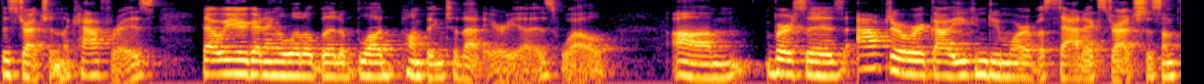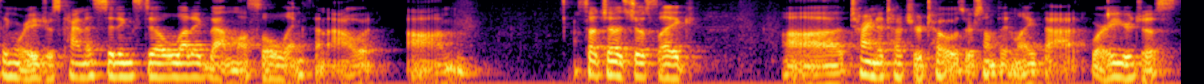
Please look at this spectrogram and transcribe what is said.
the stretch and the calf raise. That way you're getting a little bit of blood pumping to that area as well. Um, versus after a workout, you can do more of a static stretch to something where you're just kind of sitting still, letting that muscle lengthen out, um, such as just like uh, trying to touch your toes or something like that, where you're just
